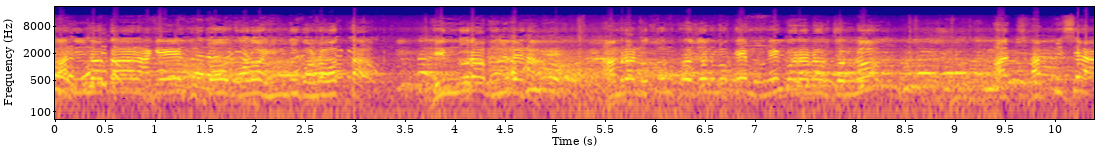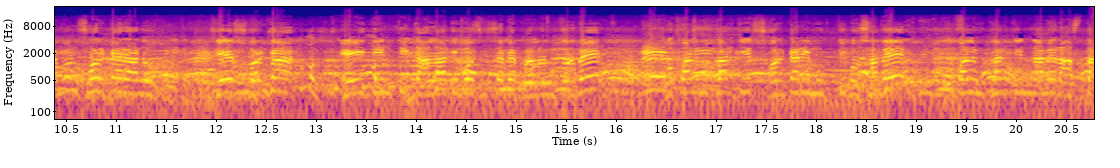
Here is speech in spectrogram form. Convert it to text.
স্বাধীনতার আগে দুটো বড় হিন্দু গণহত্যা হিন্দুরা ভুলবে না। আমরা নতুন প্রজন্মকে মনে করানোর জন্য আজ ছাব্বিশে এমন সরকার আনুক যে সরকার এই দিনটি কালা দিবস হিসেবে পালন করবে গোপাল মুখার্জির সরকারি মূর্তি বসাবে গোপাল মুখার্জির নামে রাস্তা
